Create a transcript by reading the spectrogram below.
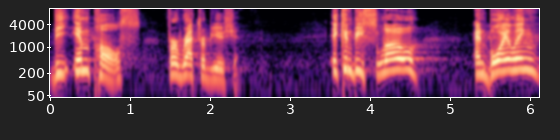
the impulse for retribution. It can be slow and boiling,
